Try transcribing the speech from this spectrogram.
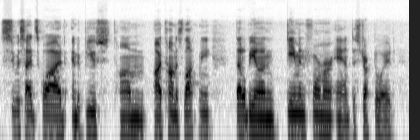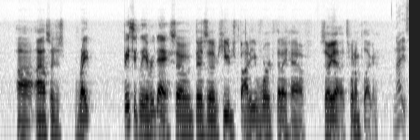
Suicide Squad, and Abuse, Tom uh, Thomas Lockney. That'll be on Game Informer and Destructoid. Uh, I also just write basically every day, so there's a huge body of work that I have. So yeah, that's what I'm plugging. Nice.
